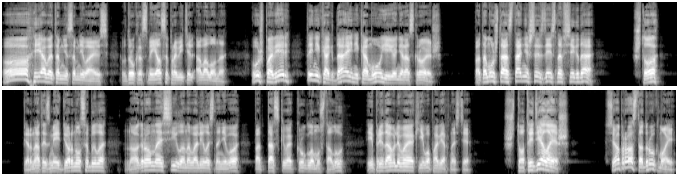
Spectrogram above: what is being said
«О, я в этом не сомневаюсь», — вдруг рассмеялся правитель Авалона. «Уж поверь, ты никогда и никому ее не раскроешь, потому что останешься здесь навсегда». «Что?» Пернатый змей дернулся было, но огромная сила навалилась на него, подтаскивая к круглому столу и придавливая к его поверхности. «Что ты делаешь?» «Все просто, друг мой!»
